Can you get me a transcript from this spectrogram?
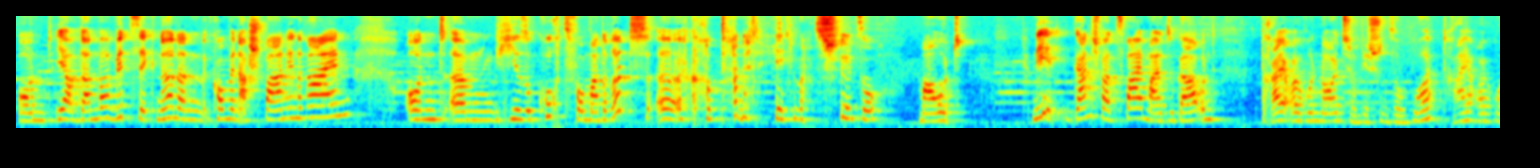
Und ja, und dann war witzig, ne? Dann kommen wir nach Spanien rein. Und ähm, hier so kurz vor Madrid äh, kommt dann ein Hinweisschild so Maut. Nee, gar nicht mal zweimal sogar. Und 3,90 Euro. Und wir schon so, what? 3,90 Euro?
